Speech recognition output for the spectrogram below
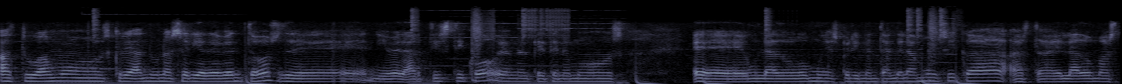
Actuamos creando una serie de eventos de nivel artístico en el que tenemos eh, un lado muy experimental de la música hasta el lado más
